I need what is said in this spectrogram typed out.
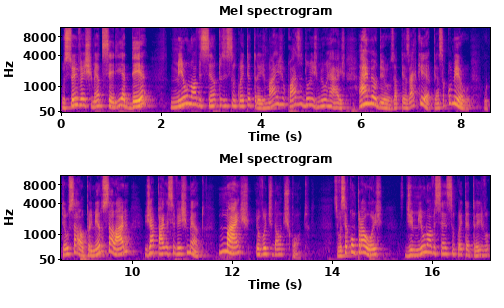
o seu investimento seria de 1.953, mais de quase dois mil reais. Ai, meu Deus, apesar que, pensa comigo, o teu salário, o primeiro salário já paga esse investimento, mas eu vou te dar um desconto. Se você comprar hoje, de 1.953,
